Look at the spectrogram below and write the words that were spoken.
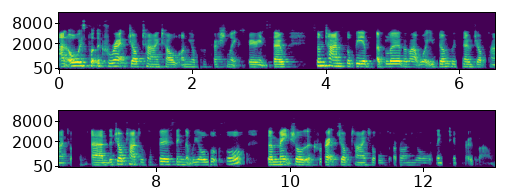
And always put the correct job title on your professional experience. So sometimes there'll be a, a blurb about what you've done with no job title. Um, the job title is the first thing that we all look for. So make sure that the correct job titles are on your LinkedIn profile.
